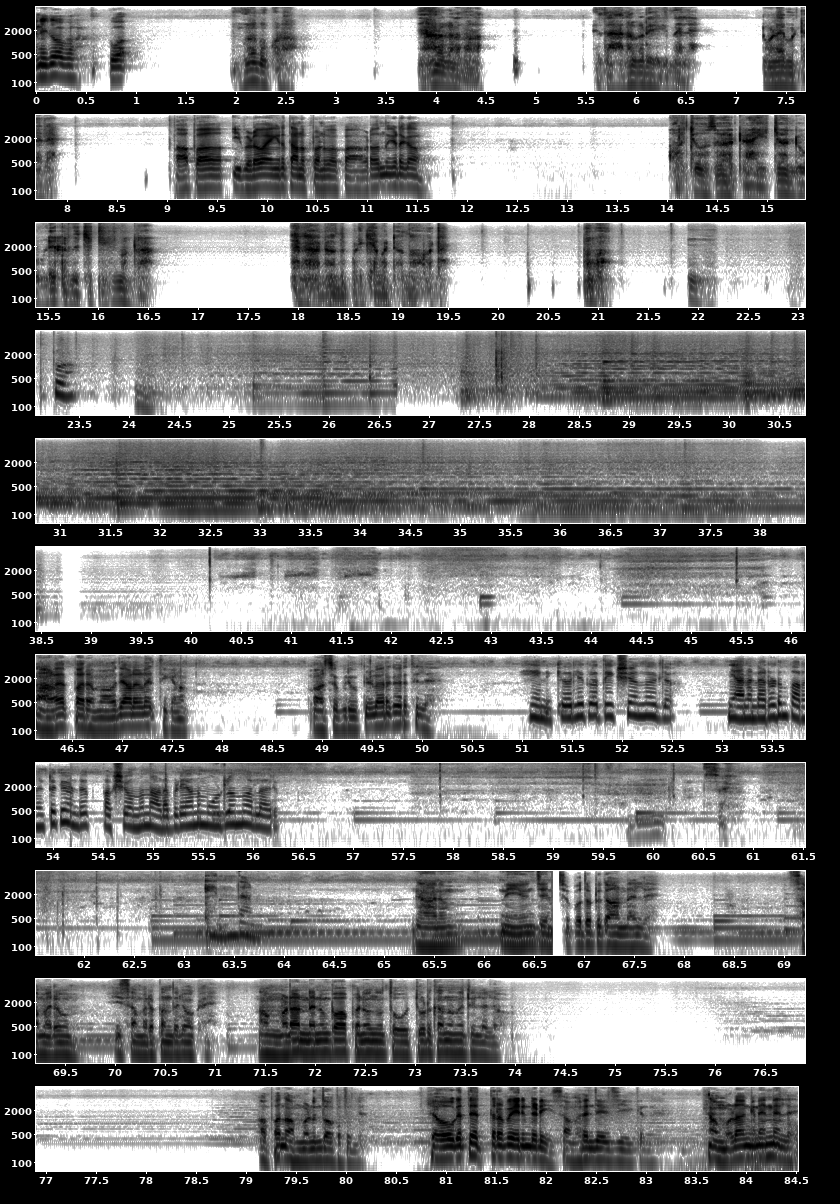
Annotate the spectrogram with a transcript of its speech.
എനിക്ക് over? പോവാ. നിങ്ങൾ നോക്കണോ ഞാൻ കിടന്നോളാം. ഇത് ഇരിക്കുന്നല്ലേ ഇവിടെ വിട്ടേരെ. പാപ്പ ഇവിടെ ഭയങ്കര തണുപ്പാണ് പാപ്പ. അവിടെ വന്ന് കിടക്കാം. കുറച്ച് ദിവസമായിട്ട് ഐറ്റം എന്റെ ഉള്ളിൽ കിടന്ന് ചിറ്റിക്കുന്നുണ്ട്. ഞാൻ അവനെ ഒന്ന് പിടിക്കാൻ പറ്റുമെന്ന് നോക്കട്ടെ. അപ്പൊ പോവാം നാളെ പരമാവധി ആളുകൾ എത്തിക്കണം. വാട്സപ്പ് ഗ്രൂപ്പിലുള്ളവർക്ക് വരത്തില്ലേ? എനിക്ക് വലിയ പ്രതീക്ഷയൊന്നുമില്ല. ഞാൻ എല്ലാവരോടും പറഞ്ഞിട്ടൊക്കെ ഉണ്ട് പക്ഷെ ഒന്നും നടപടിയാവുന്ന മൂഡിലൊന്നും എല്ലാവരും എന്താണ്? ഞാനും നീയും ജനിച്ചപ്പോൾ തൊട്ട് കാണണല്ലേ? സമരവും ഈ സമരപ്പന്തലും ഒക്കെ നമ്മുടെ അണ്ണനും പാപ്പനും ഒന്നും തോറ്റു കൊടുക്കാൻ നിന്നിട്ടില്ലല്ലോ. അപ്പൊ നമ്മളും തോക്കത്തില്ല. ലോകത്ത് എത്ര പേരുണ്ടടി സമരം ചെയ്ത് ജീവിക്കുന്നത്? നമ്മളും അങ്ങനെ തന്നെയല്ലേ?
